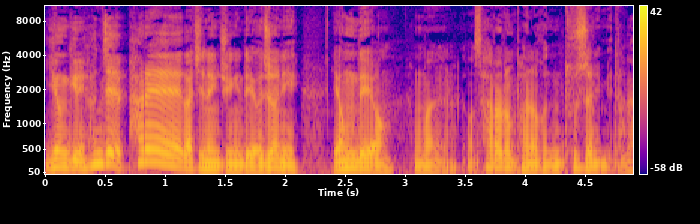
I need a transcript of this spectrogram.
이 경기는 현재 8회가 진행 중인데 여전히 0대 0 정말 살얼음 판을 걷는 투수전입니다. 네.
